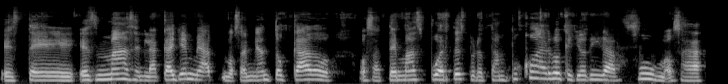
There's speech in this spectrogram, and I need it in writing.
este, es más, en la calle me, ha, o sea, me han tocado, o sea, temas fuertes, pero tampoco algo que yo diga, fum, o sea,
